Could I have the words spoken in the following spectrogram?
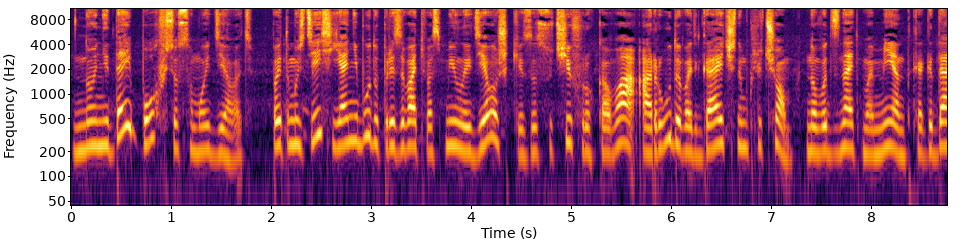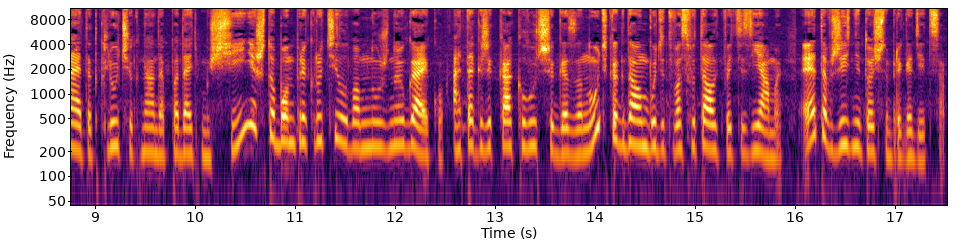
но не дай бог все самой делать. Поэтому здесь я не буду призывать вас, милые девушки, засучив рукава, орудовать гаечным ключом. Но вот знать момент, когда этот ключик надо подать мужчине, чтобы он прикрутил вам нужную гайку, а также как лучше газануть, когда он будет вас выталкивать из ямы, это в жизни точно пригодится.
